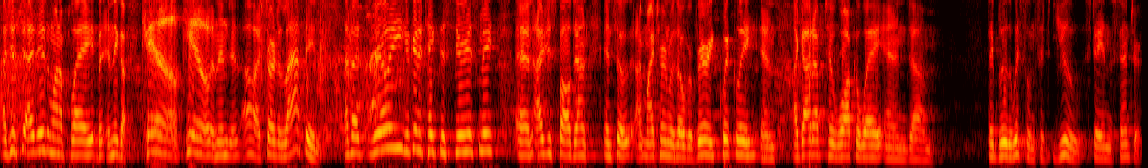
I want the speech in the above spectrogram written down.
I just, I didn't want to play, but, and they go, kill, kill. And then, just, oh, I started laughing. I thought, really? You're going to take this seriously? And I just fall down. And so uh, my turn was over very quickly. And I got up to walk away and, um, they blew the whistle and said, You stay in the center,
